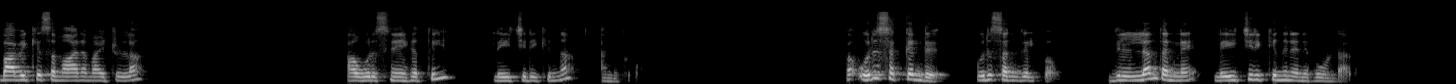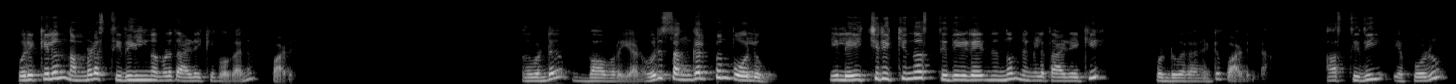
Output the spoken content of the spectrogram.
ഭാവിക്ക് സമാനമായിട്ടുള്ള ആ ഒരു സ്നേഹത്തിൽ ലയിച്ചിരിക്കുന്ന അനുഭവം. അപ്പൊ ഒരു സെക്കൻഡ് ഒരു സങ്കല്പം ഇതിലെല്ലാം തന്നെ ലയിച്ചിരിക്കുന്നതിന് അനുഭവം ഉണ്ടാകും ഒരിക്കലും നമ്മുടെ സ്ഥിതിയിൽ നമ്മൾ താഴേക്ക് പോകാനും പാടില്ല. അതുകൊണ്ട് ബാവറിയാണ് ഒരു സങ്കല്പം പോലും ഈ ലയിച്ചിരിക്കുന്ന സ്ഥിതിയുടെ നിന്നും നിങ്ങൾ താഴേക്ക് കൊണ്ടുവരാനായിട്ട് പാടില്ല. ആ സ്ഥിതി എപ്പോഴും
